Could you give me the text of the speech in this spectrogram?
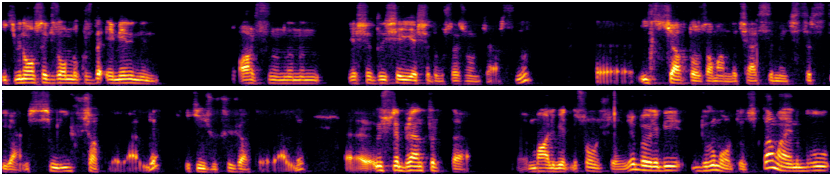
2018-19'da Emery'nin Arsenal'ın yaşadığı şeyi yaşadı bu sezonki Arsenal. Ee, ilk iki hafta o zaman da Chelsea Manchester City gelmişti. Şimdi ilk üç haftaya geldi. İkinci, üçüncü haftaya geldi. Ee, üstüne Brentford da mağlubiyetli sonuçlanınca böyle bir durum ortaya çıktı ama yani bu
